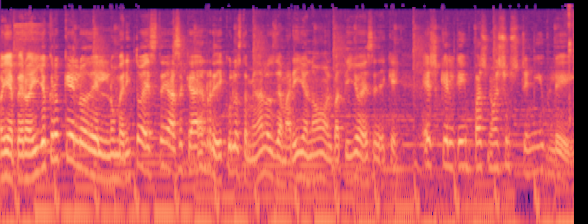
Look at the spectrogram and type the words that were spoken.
Oye, pero ahí yo creo que lo del numerito este hace quedar en ridículos también a los de amarillo, ¿no? El batillo ese de que es que el Game Pass no es sostenible y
